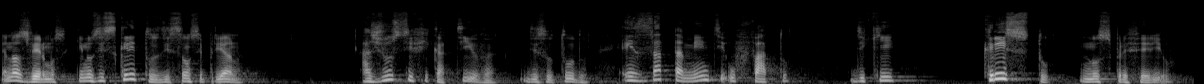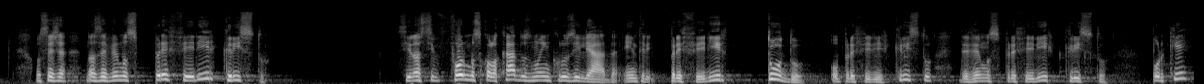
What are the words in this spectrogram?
é nós vermos que nos escritos de São Cipriano, a justificativa disso tudo é exatamente o fato de que Cristo nos preferiu. Ou seja, nós devemos preferir Cristo. Se nós formos colocados numa encruzilhada entre preferir tudo ou preferir Cristo, devemos preferir Cristo. Por quê?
